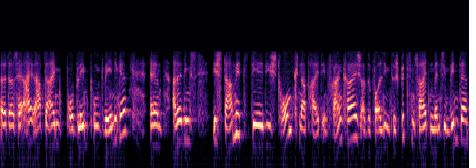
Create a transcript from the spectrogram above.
Äh, das habt ihr einen Problempunkt weniger. Ähm, allerdings ist damit die, die Stromknappheit in Frankreich, also vor allen Dingen zu Spitzenzeiten, wenn es im Winter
